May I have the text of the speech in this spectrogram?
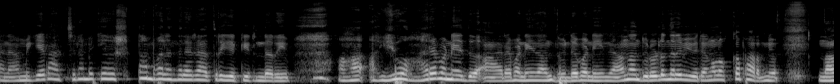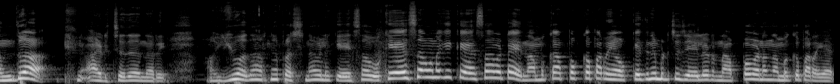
അനാമികയുടെ അച്ഛനമ്മയ്ക്ക് ഇഷ്ടം പോലെ ഇന്നലെ രാത്രി കിട്ടിയിട്ടുണ്ട് അറിയും. ആ അയ്യോ ആരെ പണിയത് ആരെ പണി? നന്ദുവിന്റെ പണി? ഞാൻ നന്ദുവിനോട് നല്ല വിവരങ്ങളൊക്കെ പറഞ്ഞു. നന്ദു അടിച്ചത് എന്നറിയും. അയ്യോ അതറിഞ്ഞ പ്രശ്നമില്ല. കേസാവും. കേസാവണമെങ്കിൽ കേസാവട്ടെ. നമുക്ക് അപ്പോൾ ഒക്കെ പറയാം. ഒക്കെ ഇതിനെ പിടിച്ച് ജയിലിടണം. അപ്പോൾ വേണം നമുക്ക് പറയാൻ.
